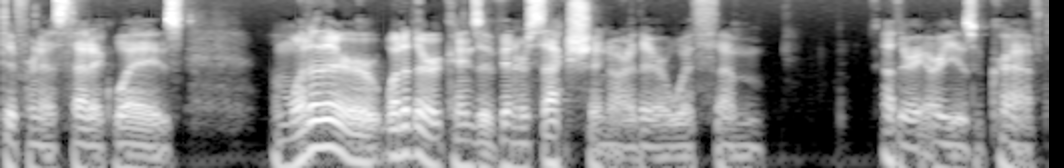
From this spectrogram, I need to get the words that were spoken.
different aesthetic ways. Um, what other what other kinds of intersection are there with um, other areas of craft?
